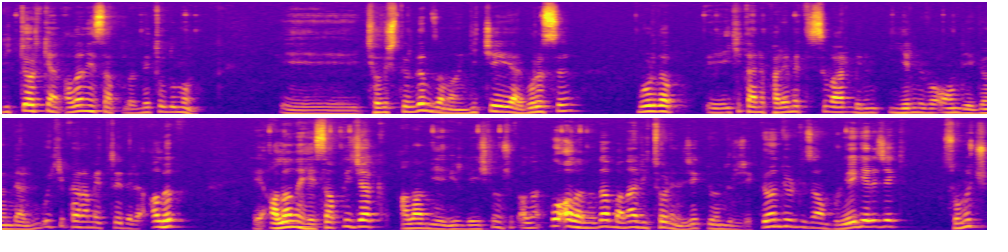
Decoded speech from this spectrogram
dikdörtgen alan hesaplı metodumun e, çalıştırdığım zaman gideceği yer burası. Burada e, iki tane parametresi var. Benim 20 ve 10 diye gönderdim. Bu iki parametreleri alıp e, alanı hesaplayacak. Alan diye bir değişken oluşturup alan, bu alanı da bana return edecek, döndürecek. Döndürdüğü zaman buraya gelecek sonuç.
